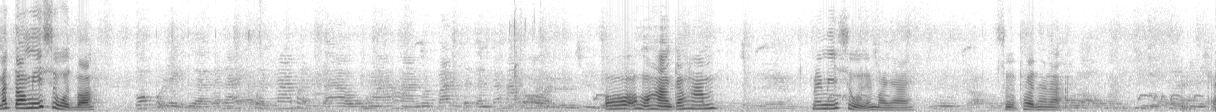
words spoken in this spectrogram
มันต้องมีสูตรบ่ก็ผู้ใดเกลือก็ได้เพิ่นมาเพิ่นก็เอาหัวอาหารมาปั้นใส่กันก็ห้าอ่อนโอ้หัวหางกับห้ำไม่มีสูตรเป็นบ่ยาย สูตรเพิ่นนั่นละเอ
